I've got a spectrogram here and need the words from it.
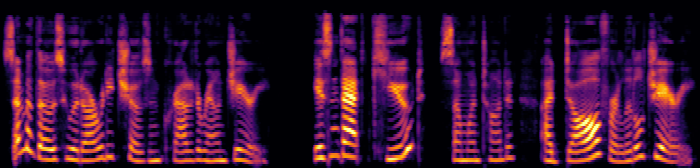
Some of those who had already chosen crowded around Jerry. Isn't that cute? Someone taunted. A doll for little Jerry.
